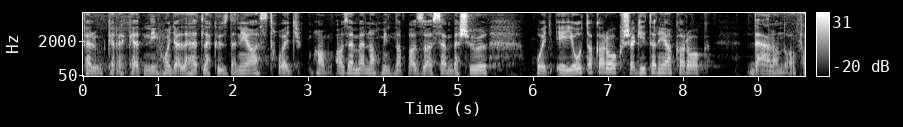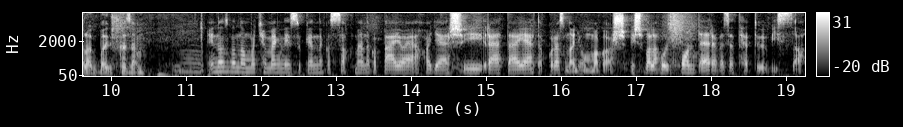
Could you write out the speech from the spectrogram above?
felülkerekedni, hogyan lehet leküzdeni azt, hogy ha az ember nap mint nap azzal szembesül, hogy én jót akarok, segíteni akarok, de állandóan falakba ütközöm. Én azt gondolom, hogy ha megnézzük ennek a szakmának a pálya elhagyási rátáját, akkor az nagyon magas, és valahol pont erre vezethető vissza,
